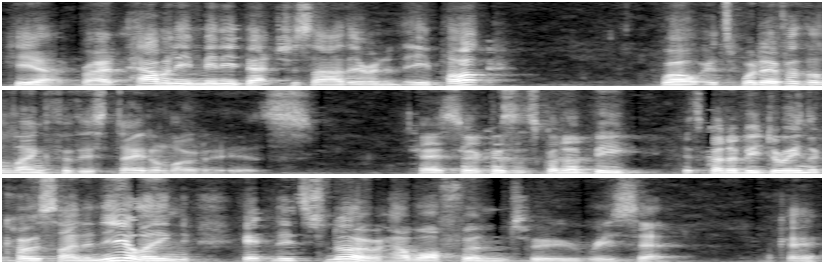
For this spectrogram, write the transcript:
here, right? How many mini batches are there in an epoch? Well, it's whatever the length of this data loader is. Okay, so because it's going to be it's going to be doing the cosine annealing, it needs to know how often to reset. Okay,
